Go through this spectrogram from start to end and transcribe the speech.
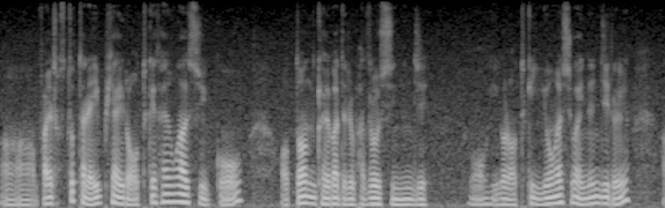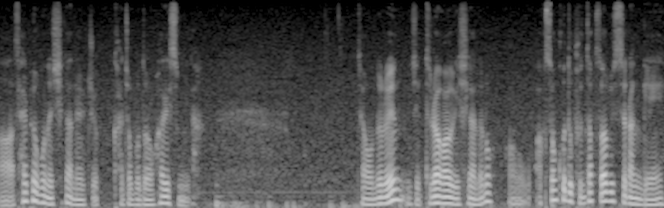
어, VirusTotal API를 어떻게 사용할 수 있고 어떤 결과들을 받아올 수 있는지 뭐 이걸 어떻게 이용할 수가 있는지를 어, 살펴보는 시간을 쭉 가져보도록 하겠습니다. 자 오늘은 이제 들어가기 시간으로 어, 악성 코드 분석 서비스란 게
